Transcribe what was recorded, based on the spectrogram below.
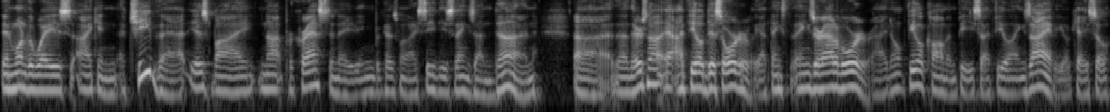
then one of the ways I can achieve that is by not procrastinating. Because when I see these things undone, uh, there's not. I feel disorderly. I think things are out of order. I don't feel calm and peace. I feel anxiety. Okay, so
